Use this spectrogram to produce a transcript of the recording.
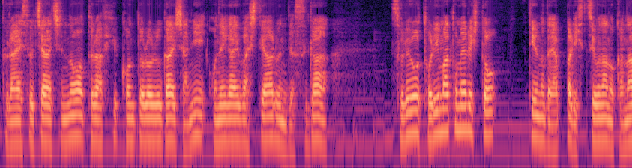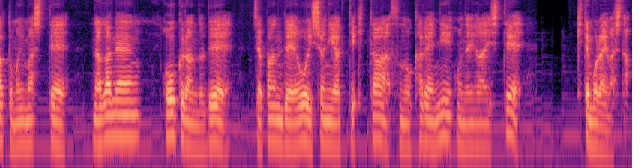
クライストチャーチのトラフィックコントロール会社にお願いはしてあるんですが、それを取りまとめる人っていうのがやっぱり必要なのかなと思いまして、長年オークランドでジャパンデーを一緒にやってきたその彼にお願いして来てもらいました。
